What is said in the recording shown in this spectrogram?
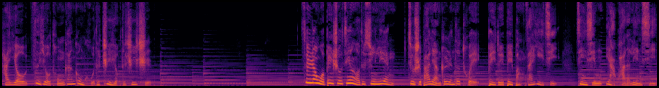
还有自幼同甘共苦的挚友的支持。最让我备受煎熬的训练，就是把两个人的腿背对背绑在一起，进行压胯的练习。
